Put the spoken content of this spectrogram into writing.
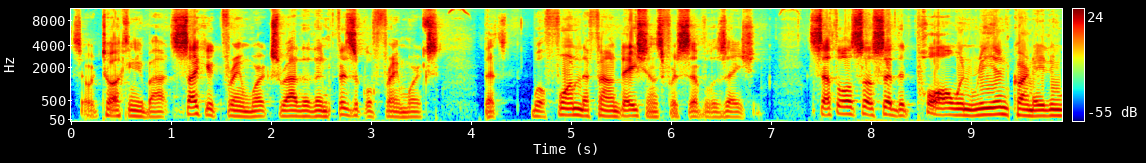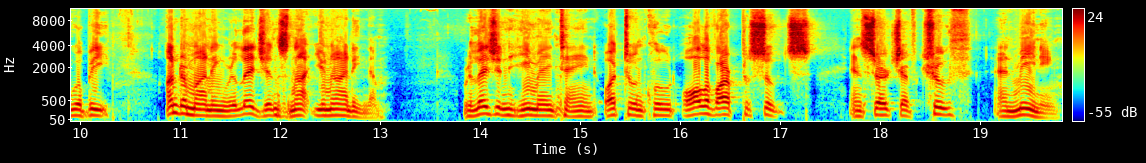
So we're talking about psychic frameworks rather than physical frameworks that will form the foundations for civilization. Seth also said that Paul, when reincarnating, will be undermining religions, not uniting them. Religion, he maintained, ought to include all of our pursuits in search of truth and meaning.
